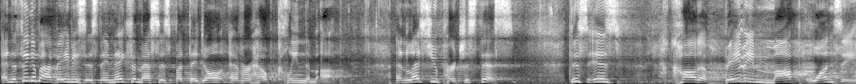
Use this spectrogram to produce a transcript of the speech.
And the thing about babies is they make the messes, but they don't ever help clean them up. Unless you purchase this. This is called a baby mop onesie.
